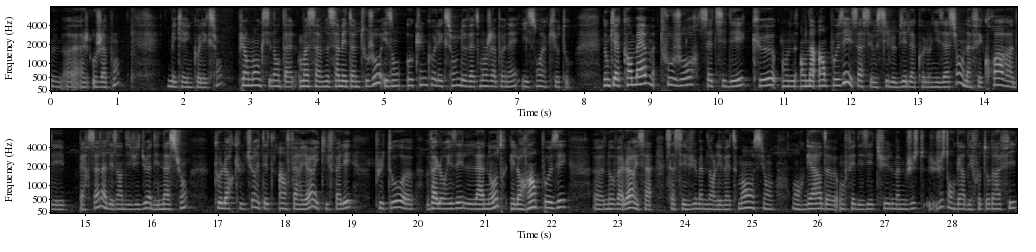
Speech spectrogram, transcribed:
euh, au Japon, mais qui a une collection purement occidentale. Moi, ça, m'étonne toujours. Ils n'ont aucune collection de vêtements japonais. Ils sont à Kyoto. Donc, il y a quand même toujours cette idée que on, a imposé, et ça, c'est aussi le biais de la colonisation, on a fait croire à des personnes, à des individus, à des nations, que leur culture était inférieure et qu'il fallait plutôt euh, valoriser la nôtre et leur imposer euh, nos valeurs. Et ça, ça s'est vu même dans les vêtements. Si on, regarde, euh, on fait des études, même juste, juste on regarde des photographies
